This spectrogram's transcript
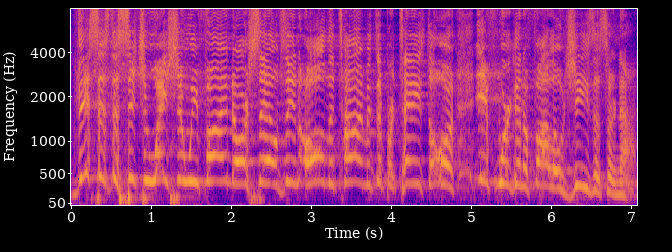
This is the situation we find ourselves in all the time as it pertains to on if we're going to follow Jesus or not.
